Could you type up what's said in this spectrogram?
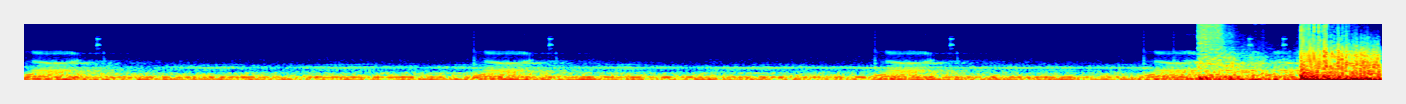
nerd, nerd, nerd, nerd.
